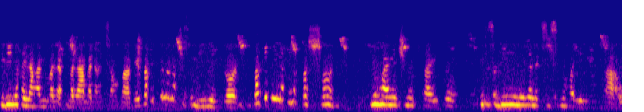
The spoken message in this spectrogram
hindi niya kailangan mala- malaman ang isang bagay, bakit ko naman siya sabihin doon? Bakit nila kina-question yung management style ko? Kasi sabihin nila nagsisinungaling yung tao.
